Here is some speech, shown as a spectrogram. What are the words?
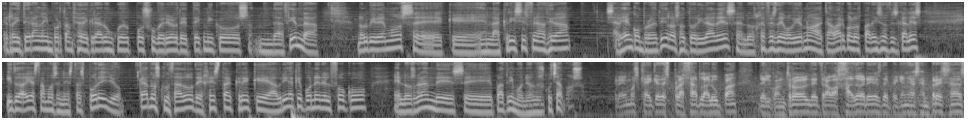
reiteran la importancia de crear un cuerpo superior de técnicos de Hacienda. No olvidemos eh, que en la crisis financiera se habían comprometido las autoridades, eh, los jefes de gobierno, a acabar con los paraísos fiscales y todavía estamos en estas. Por ello, Carlos Cruzado de Gesta cree que habría que poner el foco en los grandes patrimonios. Lo escuchamos. Creemos que hay que desplazar la lupa del control de trabajadores, de pequeñas empresas,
